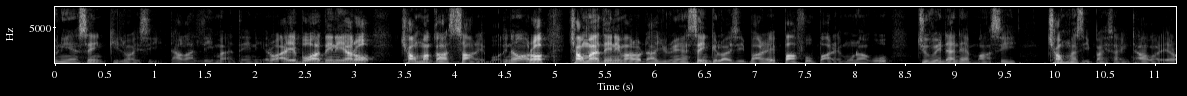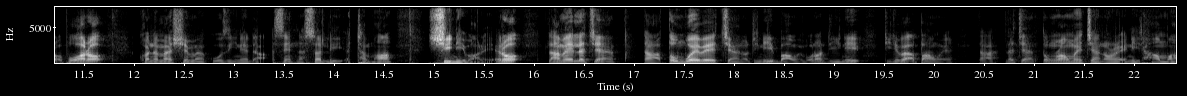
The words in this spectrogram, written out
Union Saint Gilloise ဒါကလေးမှတ်အသင်းတွေအဲ့တော့အဲ့အပေါ်အသင်းတွေကတော့6မှတ်ကစတယ်ပေါ့ဒီနော်အဲ့တော့6မှတ်အသင်းတွေမှာတော့ဒါ Union Saint Gilloise ပါတယ် Pafo ပါတယ် Monaco Juventus နဲ့ Marseille 6မှတ်စီပိုင်ဆိုင်ထားပါတယ်အဲ့တော့အပေါ်ကတော့ 9မှတ်10မှတ်ကိုစီနဲ့ဒါအဆင့်24အထက်မှာရှိနေပါတယ်အဲ့တော့လာမယ့်လက်ကျန်ဒါ3ပွဲပဲကျန်တော့ဒီနေ့ပါဝင်ပေါ့နော်ဒီနေ့ဒီတစ်ပတ်အပါဝင်ဒါလက်ကျန်3 round ပဲကျန်တော့တဲ့အနေအထားမှာ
